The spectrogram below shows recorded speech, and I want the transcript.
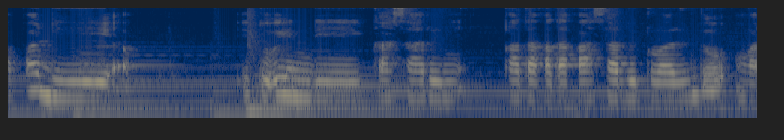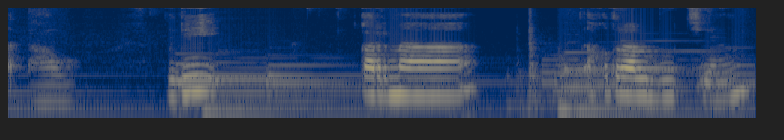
apa di ituin di kasarin kata-kata kasar dikeluarin tuh nggak tahu. Jadi karena aku terlalu bucin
